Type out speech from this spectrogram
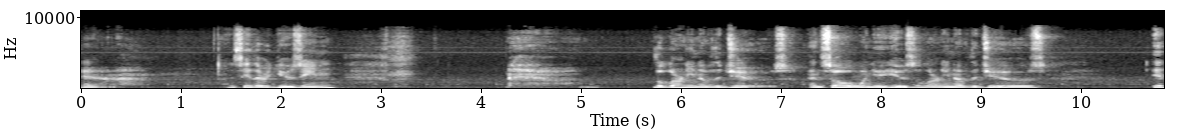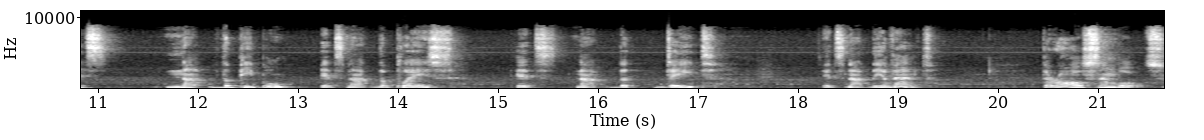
Yeah. You see, they're using the learning of the Jews. And so when you use the learning of the Jews, it's not the people, it's not the place, it's not the date, it's not the event. They're all symbols.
